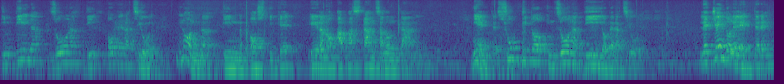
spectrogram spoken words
in piena zona di operazione, non in posti che erano abbastanza lontani. Niente, subito in zona di operazione. Leggendo le lettere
